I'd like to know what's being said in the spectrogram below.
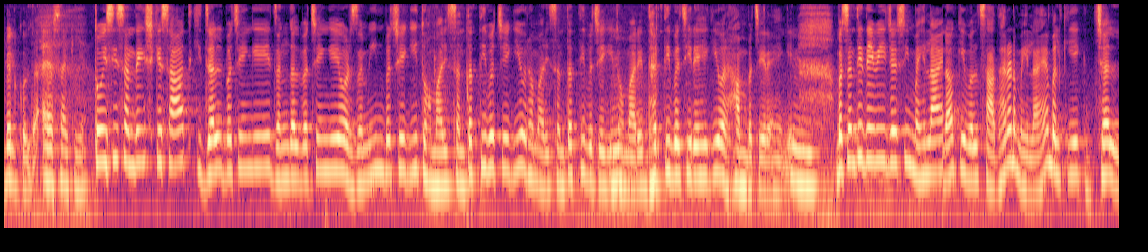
बिल्कुल। तो ऐसा किया। तो इसी संदेश के साथ कि जल बचेंगे जंगल बचेंगे और ज़मीन बचेगी तो हमारी संतति बचेगी और हमारी संतति बचेगी तो हमारी धरती बची रहेगी और हम बचे रहेंगे। बसंती देवी जैसी महिलाएँ न केवल साधारण महिला है बल्कि एक जल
